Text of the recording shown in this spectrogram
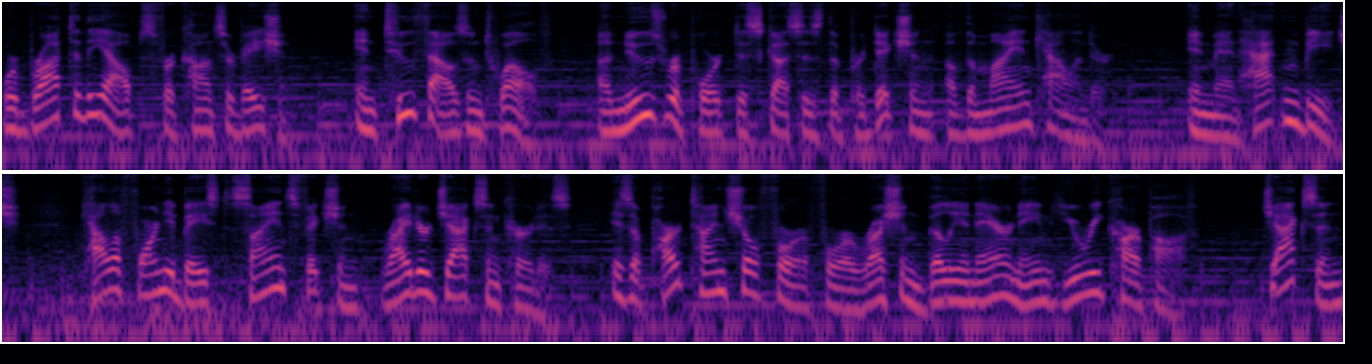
were brought to the Alps for conservation. In 2012, a news report discusses the prediction of the Mayan calendar. In Manhattan Beach, California-based science fiction writer Jackson Curtis is a part-time chauffeur for a Russian billionaire named Yuri Karpov. Jackson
